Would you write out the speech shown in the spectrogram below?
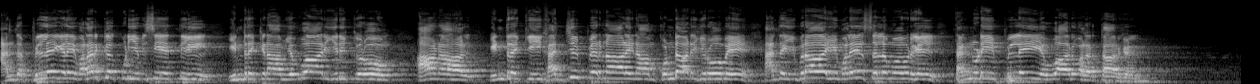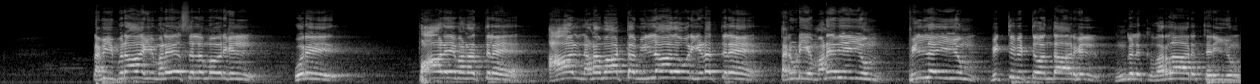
அந்த பிள்ளைகளை வளர்க்கக்கூடிய விஷயத்தில் இன்றைக்கு நாம் எவ்வாறு இருக்கிறோம்? ஆனால் இன்றைக்கு ஹஜ்ஜு பெருநாளை நாம் கொண்டாடுகிறோமே அந்த இப்ராஹிம் அலைஹிஸ்ஸலாம் அவர்கள் தன்னுடைய பிள்ளையை எவ்வாறு வளர்த்தார்கள்? நபி இப்ராஹிம் அலைஹிஸ்ஸலாம் அவர்கள் ஒரு பாலைவனத்தில் ஆள் நடமாட்டம் இல்லாத ஒரு இடத்துல தன்னுடைய மனைவியையும் பிள்ளையையும் விட்டுவிட்டு வந்தார்கள். உங்களுக்கு வரலாறு தெரியும்.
